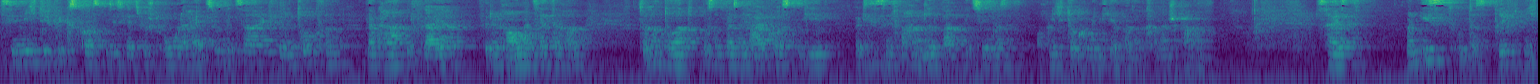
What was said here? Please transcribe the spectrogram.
Es sind nicht die Fixkosten, die Sie jetzt für Strom oder Heizung bezahlen, für den Druck von Plakaten, Flyer, für den Raum etc., sondern dort, wo es um Personalkosten geht, weil diese sind verhandelbar bzw. auch nicht dokumentierbar, da kann man sparen. Das heißt, man ist, und das trifft nicht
